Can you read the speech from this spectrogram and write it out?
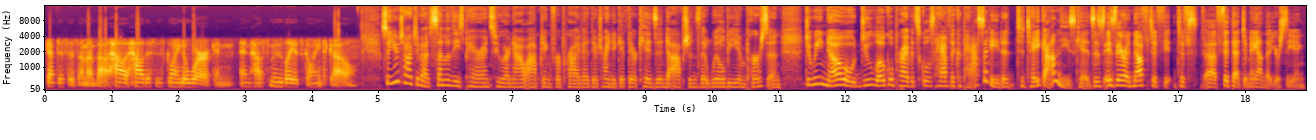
skepticism about how, how this is going to work and, and how smoothly it's going to go. So, you talked about some of these parents who are now opting for private. They're trying to get their kids into options that will be in person. Do we know, do local private schools have the capacity to, to take on these kids? Is, is there enough to, fit, to uh, fit that demand that you're seeing?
